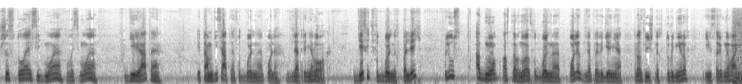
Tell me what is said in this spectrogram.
шестое, седьмое, восьмое, девятое, и там десятое футбольное поле для тренировок. 10 футбольных полей плюс одно основное футбольное поле для проведения различных турниров и соревнований.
